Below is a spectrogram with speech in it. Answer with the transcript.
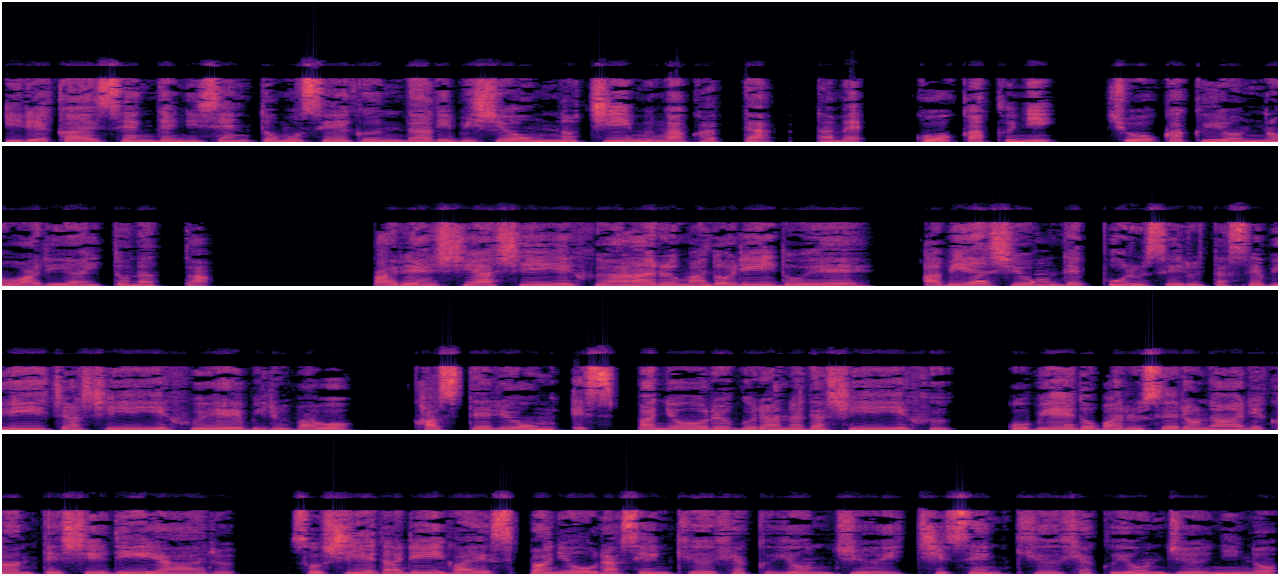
入れ替え戦で2戦ともセグンダリビシオンのチームが勝ったため、降格2、昇格4の割合となった。バレンシア CFR マドリード A、アビアシオンデポルセルタセビージャ CFA ビルバオ、カステリオンエスパニョールグラナダ CF、オビエドバルセロナアリカンテ CDR、ソシエダリーガエスパニョーラ1941-1942の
